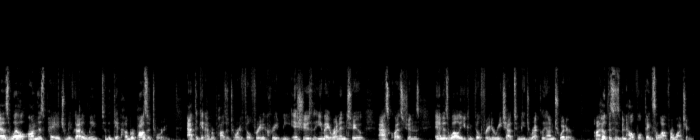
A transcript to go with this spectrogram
As well, on this page, we've got a link to the GitHub repository. At the GitHub repository, feel free to create any issues that you may run into, ask questions, and as well, you can feel free to reach out to me directly on Twitter. I hope this has been helpful. Thanks a lot for watching.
